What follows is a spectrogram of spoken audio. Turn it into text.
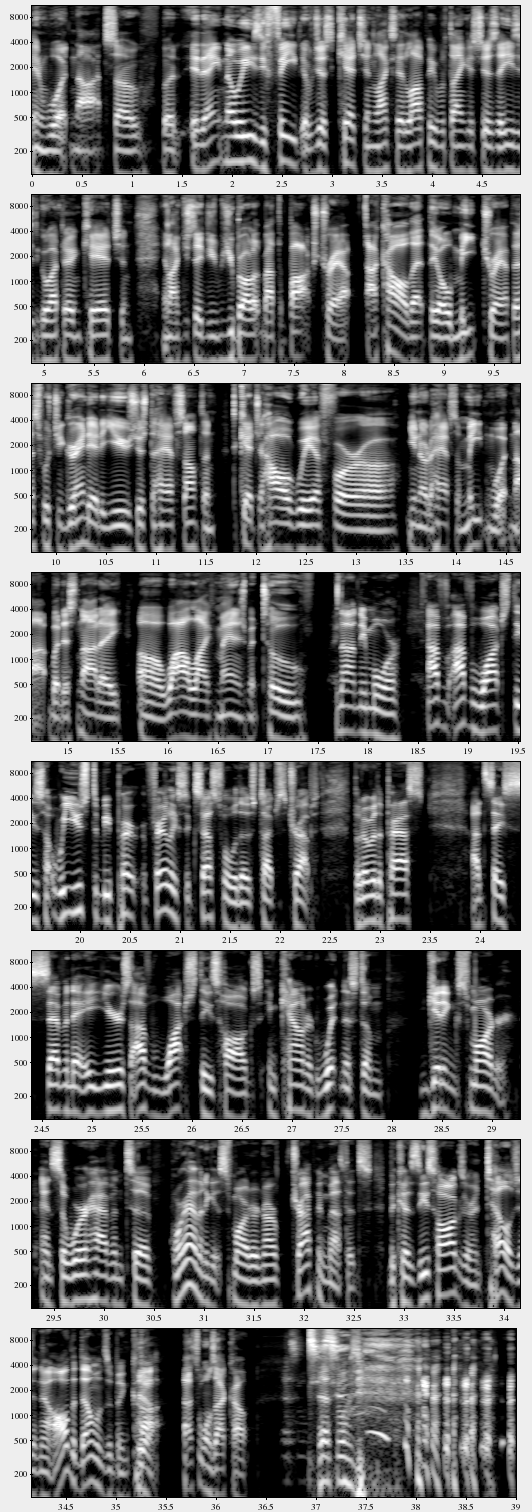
and whatnot. So, but it ain't no easy feat of just catching. Like I said, a lot of people think it's just easy to go out there and catch, and and like you said, you, you brought up about the box trap. I call that the old meat trap. That's what your granddaddy used just to have something to catch a hog with, or uh, you know, to have some meat and whatnot. But it's not a uh, wildlife management tool not anymore. I've I've watched these. We used to be per, fairly successful with those types of traps, but over the past, I'd say seven to eight years, I've watched these hogs, encountered, witnessed them getting smarter, and so we're having to we're having to get smarter in our trapping methods because these hogs are intelligent now. All the dumb ones have been caught. Yeah, that's the ones I caught. That's what.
